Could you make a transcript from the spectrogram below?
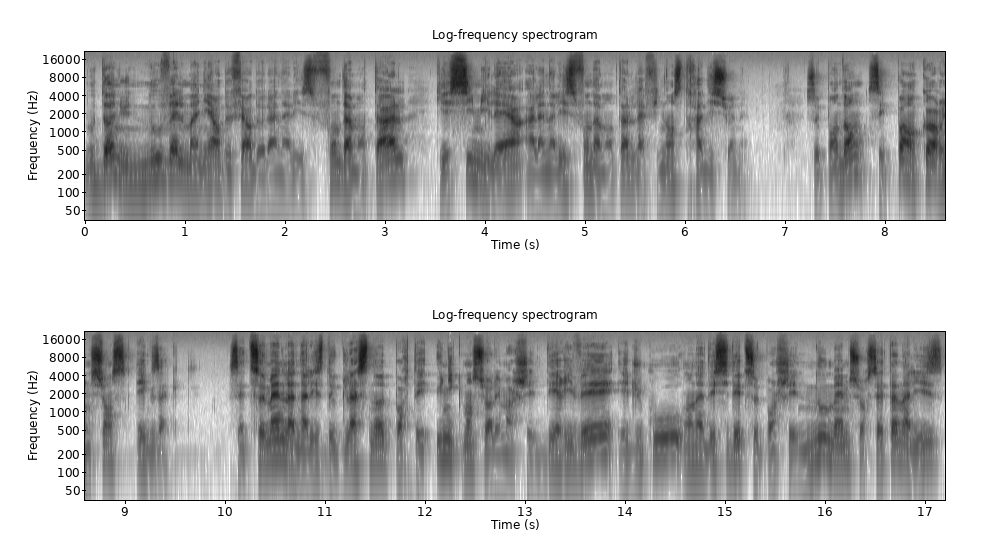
nous donnent une nouvelle manière de faire de l'analyse fondamentale qui est similaire à l'analyse fondamentale de la finance traditionnelle. Cependant, ce n'est pas encore une science exacte. Cette semaine, l'analyse de Glassnode portait uniquement sur les marchés dérivés et du coup, on a décidé de se pencher nous-mêmes sur cette analyse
